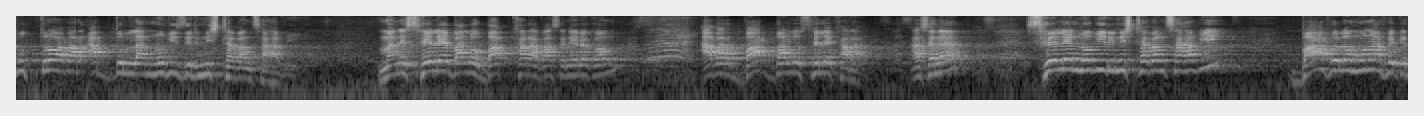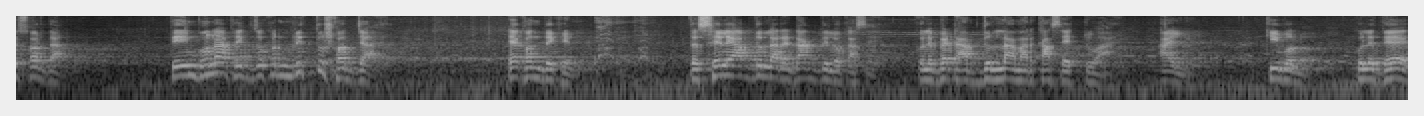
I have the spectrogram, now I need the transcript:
পুত্র আবার আবদুল্লাহ নবীজির নিষ্ঠাবান সাহাবি। মানে ছেলে ভালো, বাপ খারাপ আছেন এরকম? আবার বাপ ভালো, ছেলে খারাপ, আছে না? ছেলে নবীর নিষ্ঠাবান সাহাবি, বাপ হলো মুনাফেকের সর্দার। তো এই মুনাফেক যখন মৃত্যু সজ্জায়, এখন দেখেন, তো ছেলে আবদুল্লাহরে ডাক দিল কাছে কলে বেটা আবদুল্লাহ আমার কাছে একটু আয়। আইল। কি বলো বলে দেখ,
